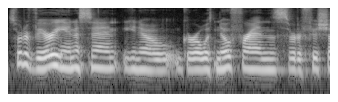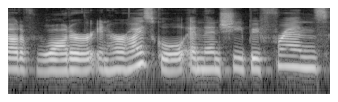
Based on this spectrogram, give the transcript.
sort of very innocent, you know, girl with no friends, sort of fish out of water in her high school, and then she befriends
